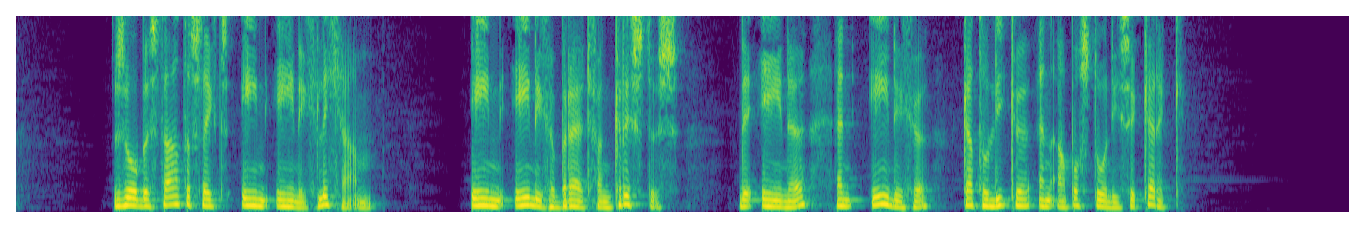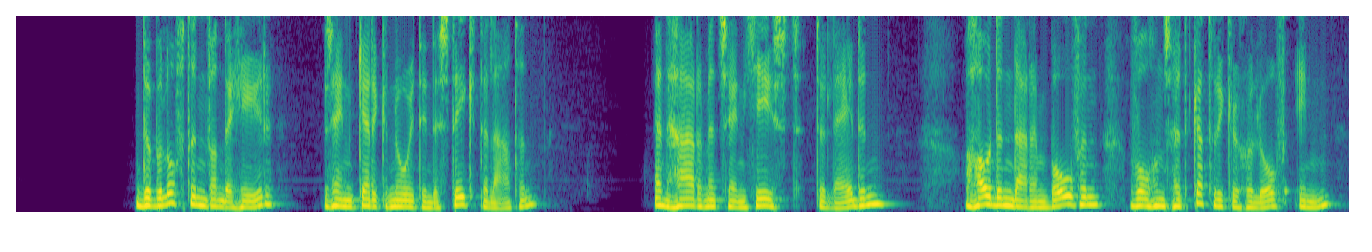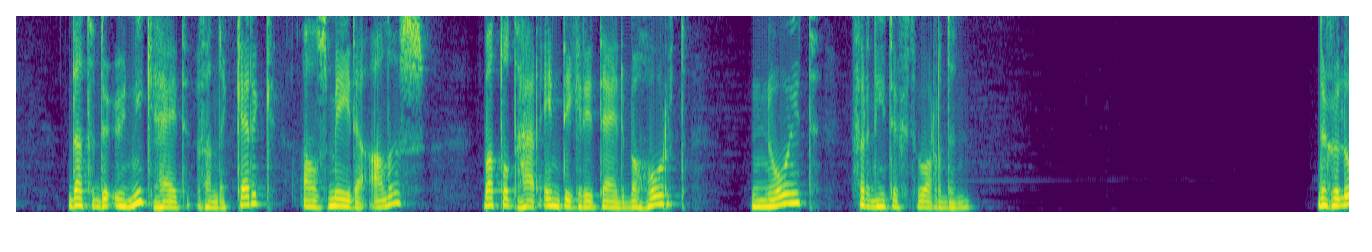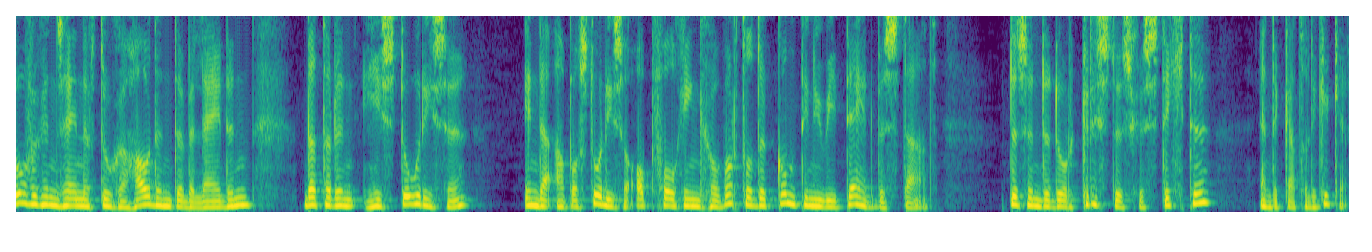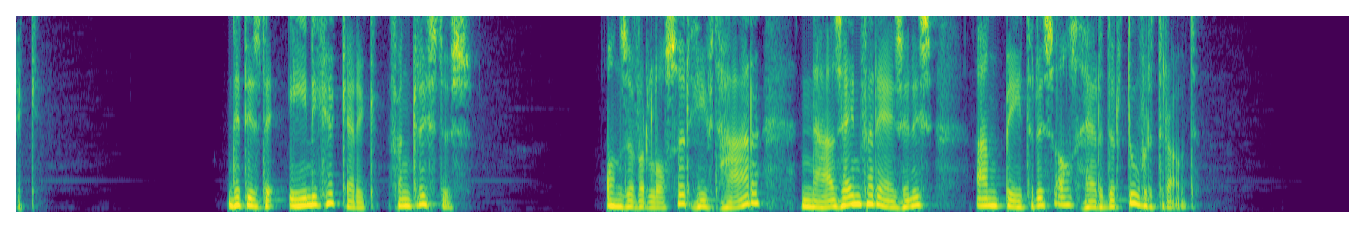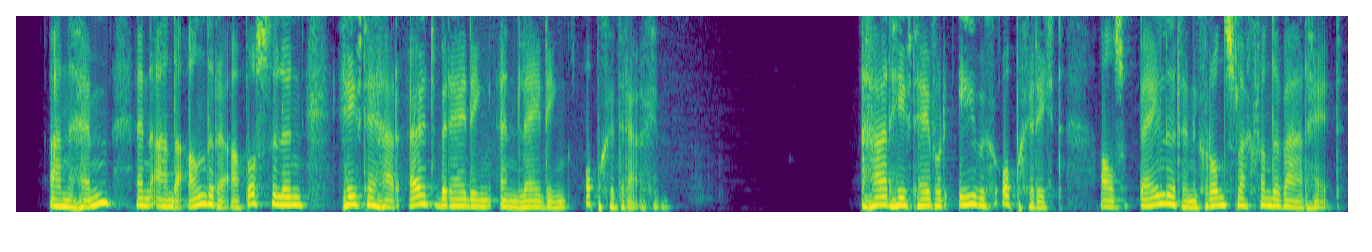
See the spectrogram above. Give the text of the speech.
zo bestaat er slechts één enig lichaam, één enige bruid van Christus, de ene en enige katholieke en apostolische kerk. De beloften van de Heer zijn kerk nooit in de steek te laten en haar met zijn geest te leiden, houden daarenboven volgens het katholieke geloof in dat de uniekheid van de kerk als mede alles, wat tot haar integriteit behoort, nooit vernietigd worden. De gelovigen zijn ertoe gehouden te beleiden dat er een historische, in de apostolische opvolging gewortelde continuïteit bestaat tussen de door Christus gestichte en de katholieke kerk. Dit is de enige kerk van Christus. Onze Verlosser heeft haar na zijn verrijzenis aan Petrus als herder toevertrouwd. Aan hem en aan de andere apostelen heeft hij haar uitbreiding en leiding opgedragen. Haar heeft hij voor eeuwig opgericht als pijler en grondslag van de waarheid.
